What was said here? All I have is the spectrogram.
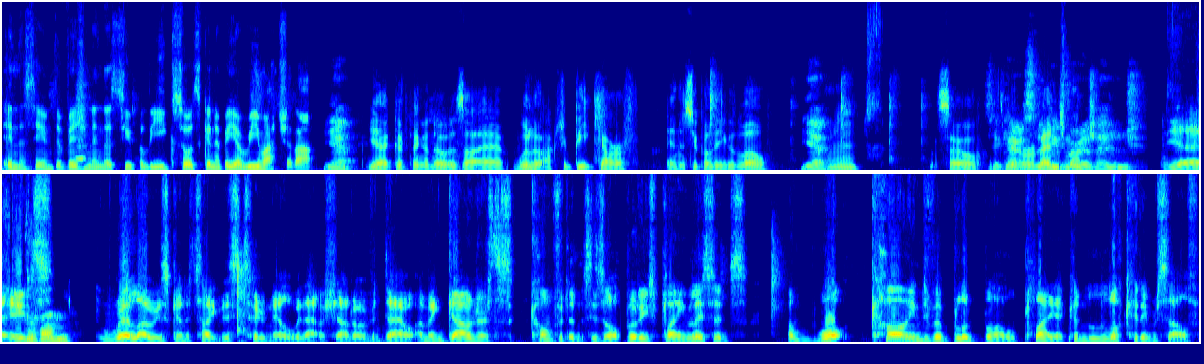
in the same division in the Super League, so it's going to be a rematch of that. Yeah, Yeah, good thing to note is that uh, Willow actually beat Gareth in the Super League as well. yeah. Mm. So, So it's a bit of a Gareth's looking for match. revenge. Yeah, it's. Revenge. Willow is going to take this 2 0 without a shadow of a doubt. I mean, Gareth's confidence is up, but he's playing Lizards. And what kind of a Blood Bowl player can look at himself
